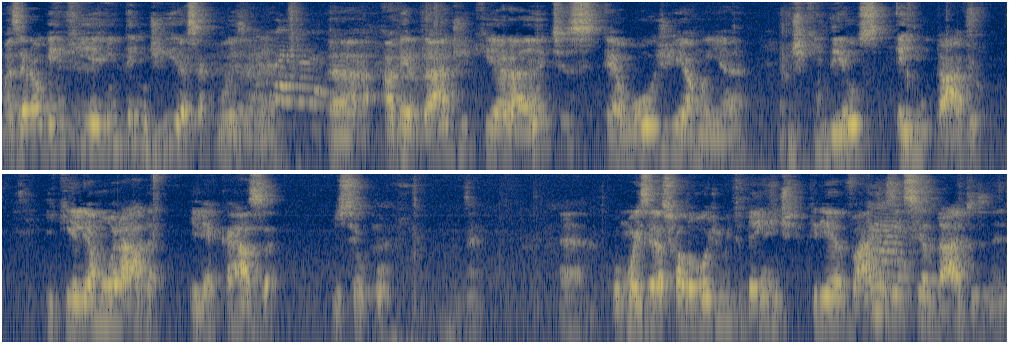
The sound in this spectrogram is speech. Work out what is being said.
mas era alguém que ele entendia essa coisa, né? uh, a verdade que era antes é hoje e amanhã, de que Deus é imutável e que Ele é morada, Ele é casa do seu povo. Né? É, como Moisés falou hoje muito bem, a gente cria várias ansiedades, né,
